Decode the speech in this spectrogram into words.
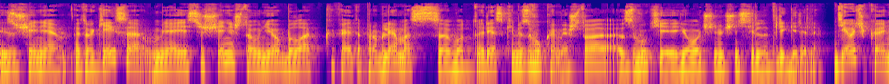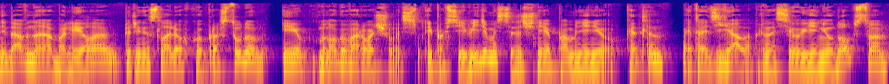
изучения этого кейса у меня есть ощущение, что у нее была какая-то проблема с вот резкими звуками, что звуки ее очень-очень сильно триггерили. Девочка недавно болела, перенесла легкую простуду и много ворочалась. И по всей видимости, точнее, по мнению Кэтлин, это одеяло приносило ей неудобства,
